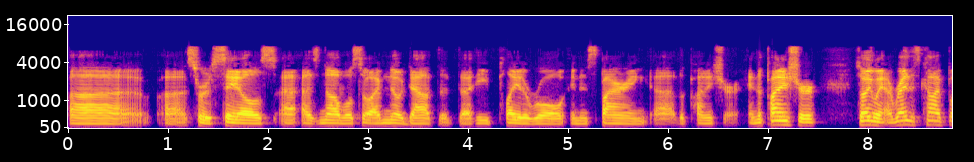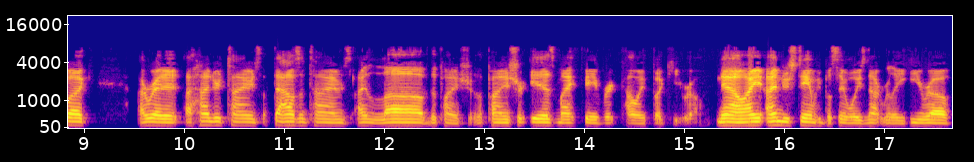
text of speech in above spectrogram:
uh, uh, sort of sales uh, as novels. So I have no doubt that, that he played a role in inspiring uh, the Punisher. And the Punisher. So anyway, I read this comic book. I read it a hundred times, a thousand times. I love the Punisher. The Punisher is my favorite comic book hero. Now I understand people say, well, he's not really a hero,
